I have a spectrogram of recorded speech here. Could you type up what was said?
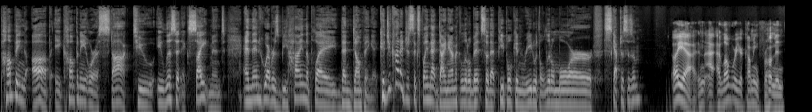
pumping up a company or a stock to elicit excitement, and then whoever's behind the play then dumping it. Could you kind of just explain that dynamic a little bit so that people can read with a little more skepticism? Oh yeah, and I, I, love where you're coming from, and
